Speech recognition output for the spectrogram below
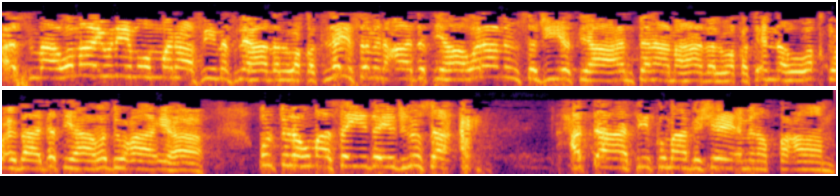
اسمع وما ينيم أمنا في مثل هذا الوقت. ليس من عادتها ولا من سجيتها أن تنام هذا الوقت. إنه وقت عبادتها ودعائها. قلت لهما سيدي اجلسا حتى آتيكما بشيء من الطعام.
